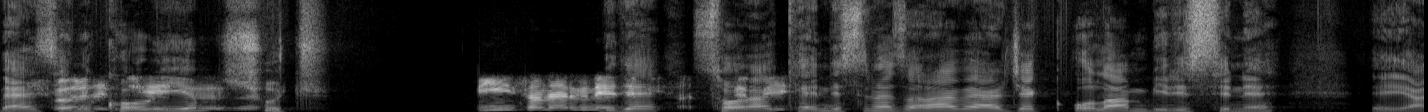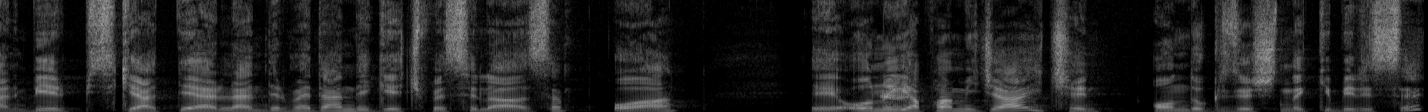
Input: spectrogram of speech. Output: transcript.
ben seni Şöyle bir- koruyayım e, suç. Bir insan her gün Bir de sonra bir- kendisine zarar verecek olan birisini e, yani bir psikiyat değerlendirmeden de geçmesi lazım o an. E, onu yapamayacağı için 19 yaşındaki birisi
